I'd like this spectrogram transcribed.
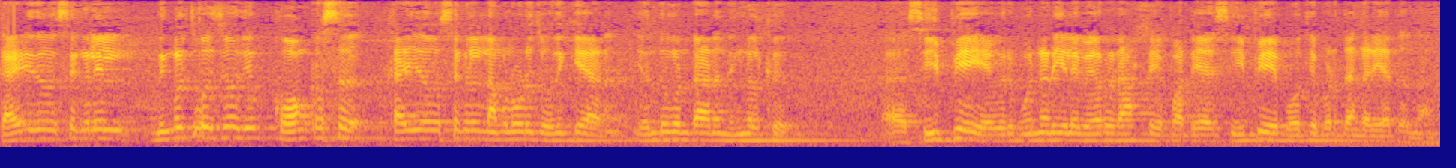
കഴിഞ്ഞ ദിവസങ്ങളിൽ നിങ്ങൾ ചോദിച്ച ചോദ്യം കോൺഗ്രസ് കഴിഞ്ഞ ദിവസങ്ങളിൽ നമ്മളോട് ചോദിക്കുകയാണ്. എന്തുകൊണ്ടാണ് നിങ്ങൾക്ക് സി പി ഐ ഒരു മുന്നണിയിലെ വേറൊരു രാഷ്ട്രീയ പാർട്ടിയായ സി പി ഐ ബോധ്യപ്പെടുത്താൻ കഴിയാത്തതെന്നാണ്?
